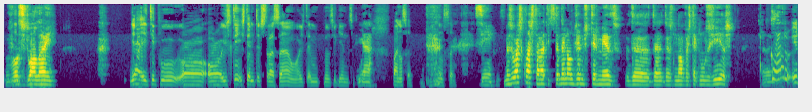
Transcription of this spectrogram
Vozes do além. Yeah, e tipo, ou, ou isto, é, isto é muita distração, ou isto é muito não sei o quê, não sei o quê. Yeah. Pá, não sei. Não sei. Sim, mas eu acho que lá está, tipo, também não devemos ter medo de- de- das novas tecnologias. Claro, eu,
